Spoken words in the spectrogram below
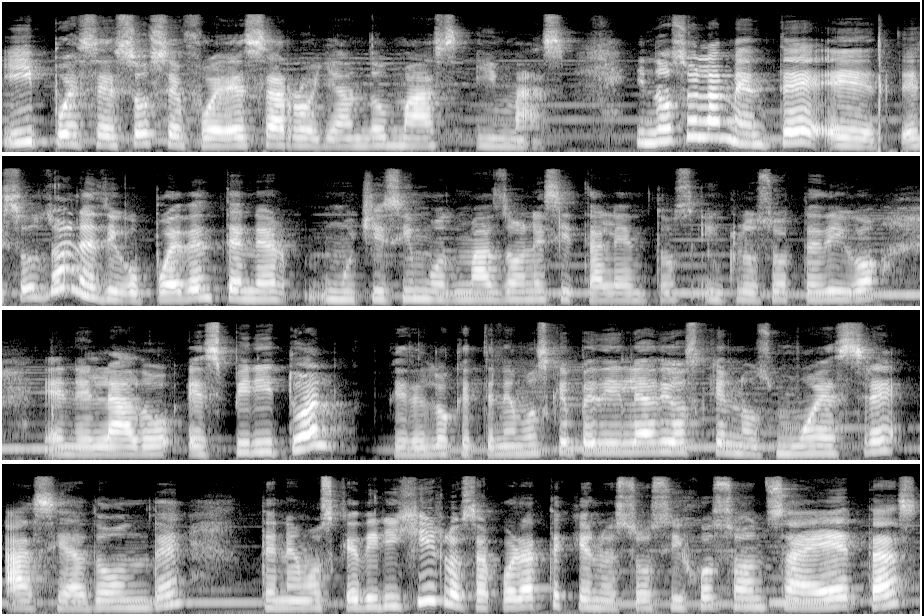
y pues eso se fue desarrollando más y más. Y no solamente eh, esos dones, digo, pueden tener muchísimos más dones y talentos, incluso te digo, en el lado espiritual. Es lo que tenemos que pedirle a Dios que nos muestre hacia dónde tenemos que dirigirlos. Acuérdate que nuestros hijos son saetas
